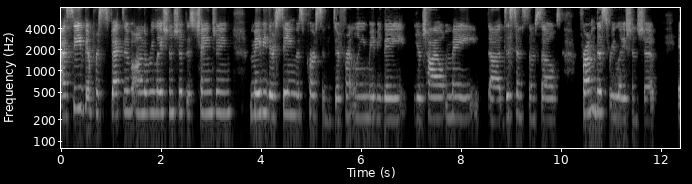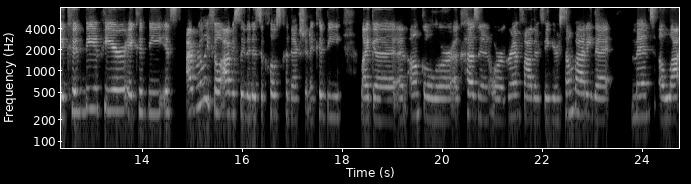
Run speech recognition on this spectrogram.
I see their perspective on the relationship is changing. Maybe they're seeing this person differently. Maybe they, your child may uh, distance themselves from this relationship. It could be a peer. It could be, it's, I really feel obviously that it's a close connection. It could be like a, an uncle or a cousin or a grandfather figure, somebody that meant a lot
